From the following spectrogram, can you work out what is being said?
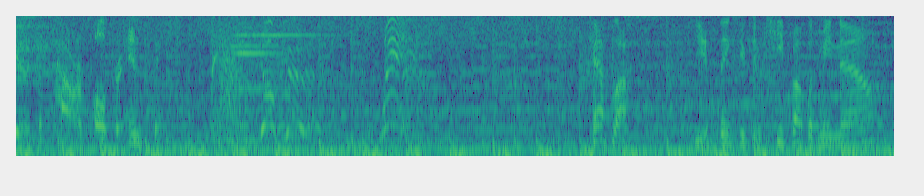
is the power of Ultra Instinct. Goku! Win! Kefla, do you think you can keep up with me now?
